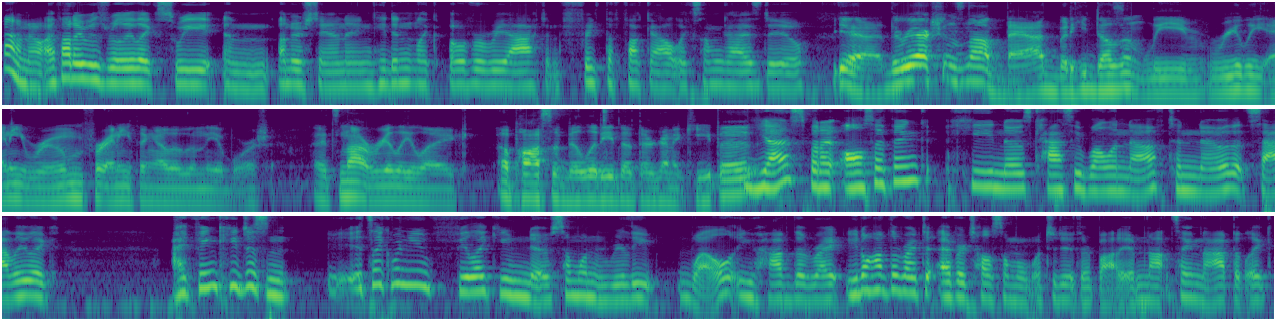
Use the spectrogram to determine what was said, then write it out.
I don't know. I thought he was really like sweet and understanding. He didn't like overreact and freak the fuck out like some guys do. yeah, the reaction's not bad, but he doesn't leave really any room for anything other than the abortion. It's not really like a possibility that they're gonna keep it. Yes, but I also think he knows Cassie well enough to know that sadly, like, I think he just. It's like when you feel like you know someone really well, you have the right. You don't have the right to ever tell someone what to do with their body. I'm not saying that, but like,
